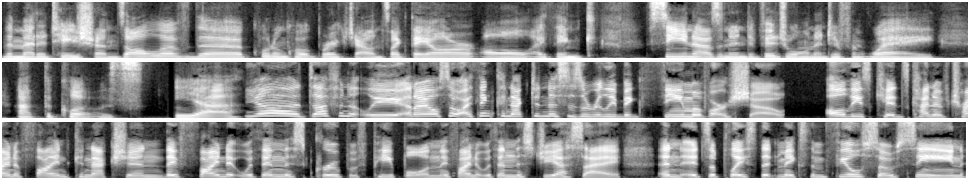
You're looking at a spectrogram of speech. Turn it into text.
the meditations, all of the quote unquote breakdowns, like they are all, I think, seen as an individual in a different way at the close. Yeah. Yeah, definitely. And I also I think connectedness is a really big theme of our show. All these kids kind of trying to find connection. They find it within this group of people and they find it within this GSA. And it's a place that makes them feel so seen.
